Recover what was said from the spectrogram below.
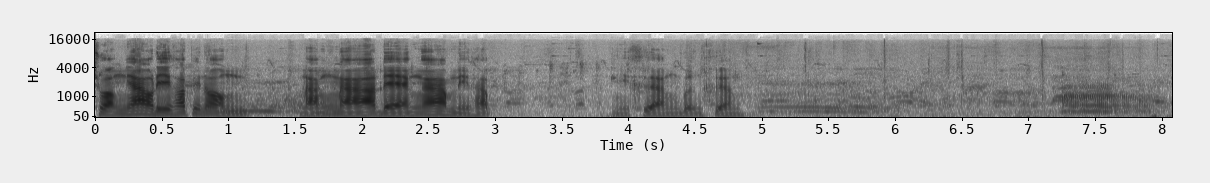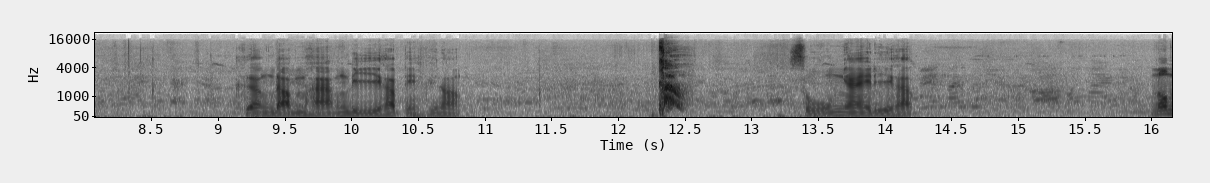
ช่วงเง่าดีครับพี่น้องหนังหนาแดงงามนี่ครับมีเครื่องเบิ้งเครื่อง เครื่องดำหางดีครับนี่พี่น้อง สูงไงดีครับ นม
